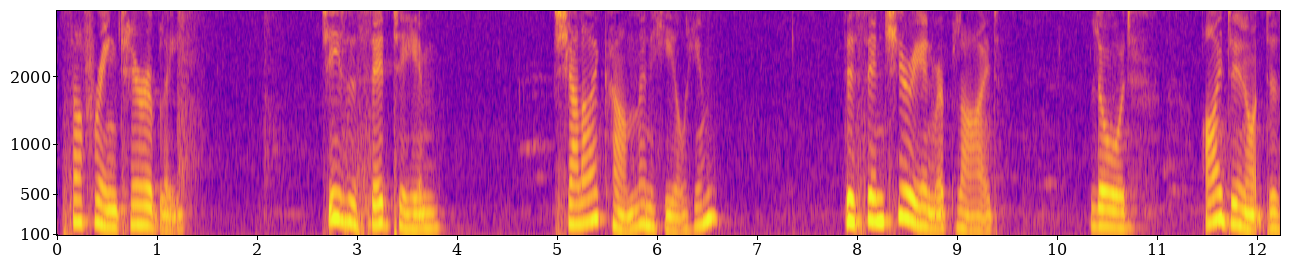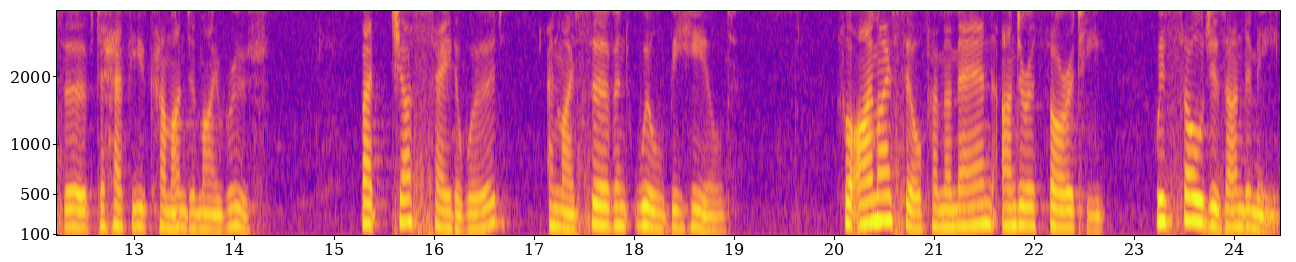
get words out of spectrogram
suffering terribly. Jesus said to him, Shall I come and heal him? The centurion replied, Lord, I do not deserve to have you come under my roof, but just say the word, and my servant will be healed. For I myself am a man under authority, with soldiers under me.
